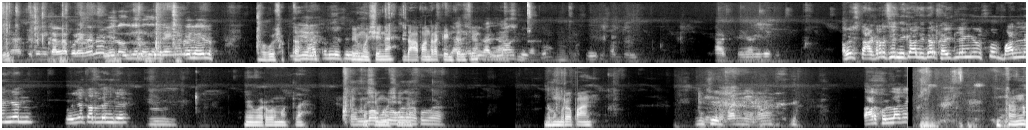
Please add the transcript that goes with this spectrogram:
ये लो ये लो ये लो ये लो ये लो। बघू शकता ही। मशीन आहे दहा पंधरा क्विंटलची अबे स्टार्टर से निकाल इधर खींच लेंगे उसको बाँध लेंगे तो ये कर लेंगे। मी बरोबर म्हटलंय धूम्रपान है। तार खुला का मित्रांनो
